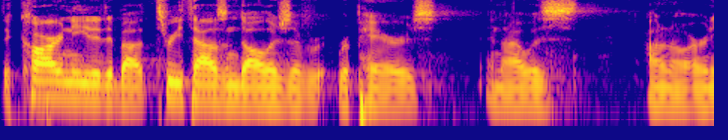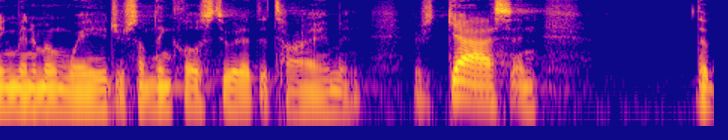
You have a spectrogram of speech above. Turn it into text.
The car needed about $3,000 of repairs, and I was, I don't know, earning minimum wage or something close to it at the time. And there's gas, and the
